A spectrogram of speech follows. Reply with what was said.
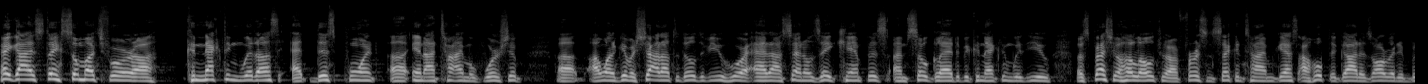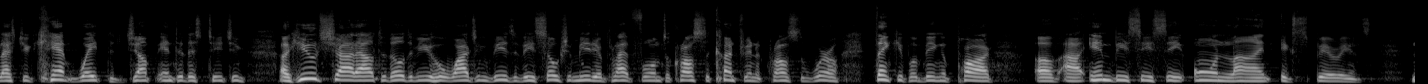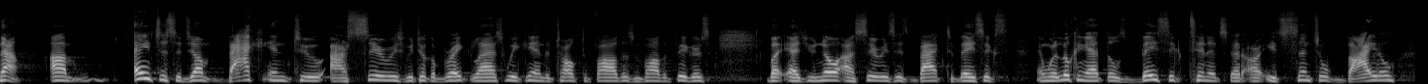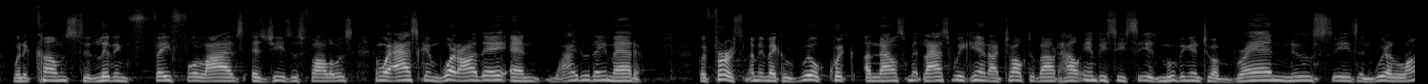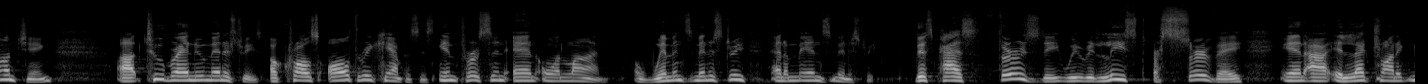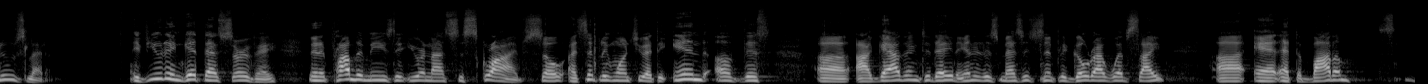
Hey guys, thanks so much for uh, connecting with us at this point uh, in our time of worship. Uh, I want to give a shout out to those of you who are at our San Jose campus. I'm so glad to be connecting with you. A special hello to our first and second time guests. I hope that God has already blessed you. Can't wait to jump into this teaching. A huge shout out to those of you who are watching vis a vis social media platforms across the country and across the world. Thank you for being a part of our NBCC online experience. Now, I'm anxious to jump back into our series. We took a break last weekend to talk to fathers and father figures. But as you know, our series is Back to Basics, and we're looking at those basic tenets that are essential, vital when it comes to living faithful lives as Jesus followers. And we're asking, what are they and why do they matter? But first, let me make a real quick announcement. Last weekend, I talked about how NBCC is moving into a brand new season. We're launching uh, two brand new ministries across all three campuses, in person and online a women's ministry and a men's ministry. This past Thursday, we released a survey in our electronic newsletter. If you didn't get that survey, then it probably means that you're not subscribed. So I simply want you at the end of this, uh, our gathering today, the end of this message, simply go to our website uh, and at the bottom,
